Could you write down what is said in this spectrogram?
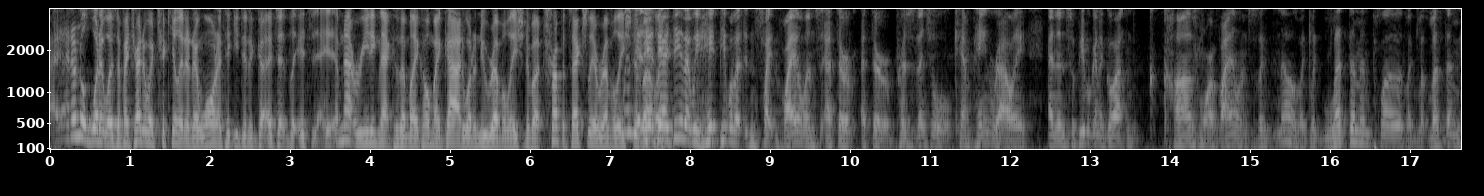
I, don't know what it was. If I try to articulate it, I won't. I think he did a. It's, I'm not reading that because I'm like, oh my god, what a new revelation about Trump. It's actually a revelation the, about the like, idea that we hate people that incite violence at their at their presidential campaign rally, and then so people are going to go out and cause more violence. It's like no, like like let them implode, like let, let them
